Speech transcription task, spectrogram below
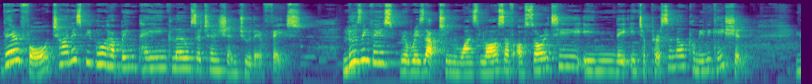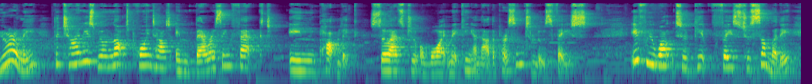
Therefore, Chinese people have been paying close attention to their face. Losing face will result in one's loss of authority in the interpersonal communication. Usually, the Chinese will not point out embarrassing fact in public so as to avoid making another person to lose face. If we want to give face to somebody,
